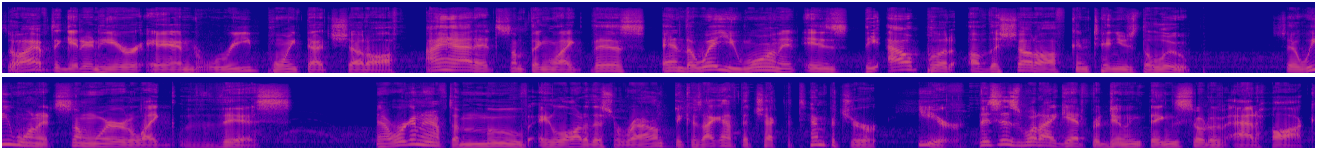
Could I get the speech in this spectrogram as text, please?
So I have to get in here and repoint that shutoff. I had it something like this, and the way you want it is the output of the shutoff continues the loop. So we want it somewhere like this. Now we're to have to move a lot of this around because I have to check the temperature here. This is what I get for doing things sort of ad hoc.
